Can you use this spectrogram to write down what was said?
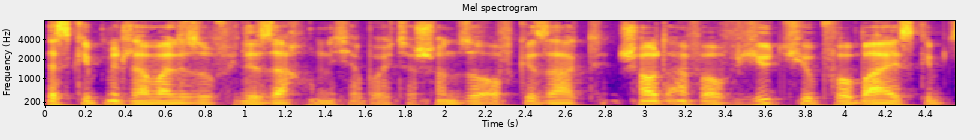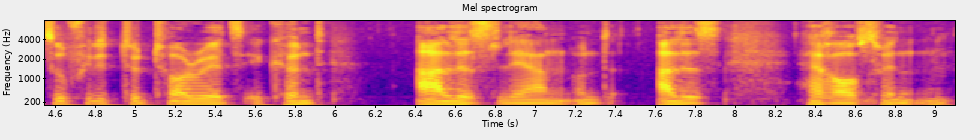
Es gibt mittlerweile so viele Sachen, ich habe euch das schon so oft gesagt. Schaut einfach auf YouTube vorbei, es gibt so viele Tutorials, ihr könnt alles lernen und alles herausfinden.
